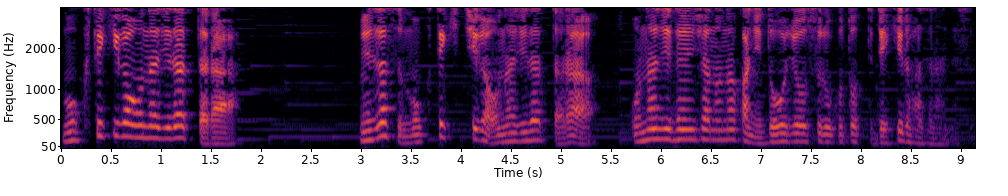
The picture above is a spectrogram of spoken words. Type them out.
目的が同じだったら、目指す目的地が同じだったら、同じ電車の中に同乗することってできるはずなんです。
